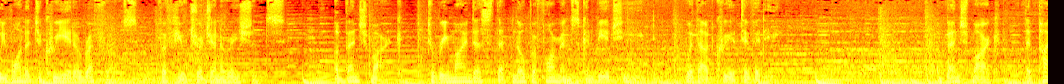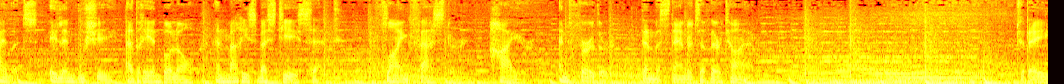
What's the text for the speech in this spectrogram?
We wanted to create a reference for future generations, a benchmark to remind us that no performance can be achieved without creativity. Benchmark that pilots Hélène Boucher, Adrienne Bolland, and Maryse Bastié set, flying faster, higher, and further than the standards of their time. Today,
